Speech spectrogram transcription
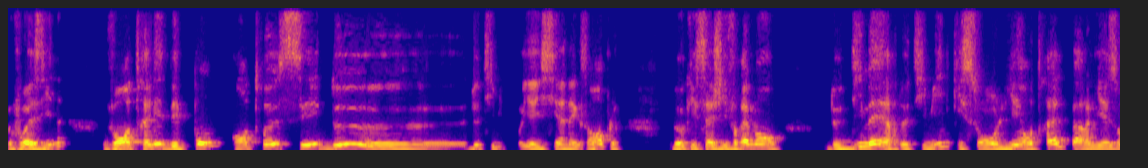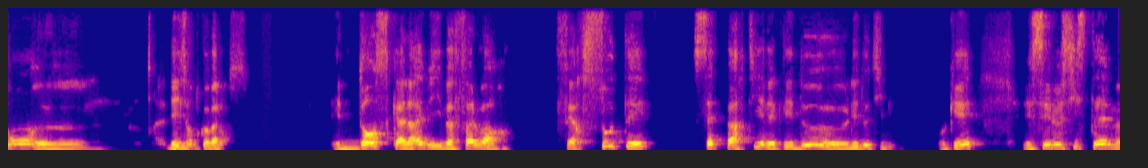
voisines, vont entraîner des ponts entre ces deux, euh, deux thymines. Vous voyez ici un exemple. Donc, il s'agit vraiment de dimères de thymine qui sont liées entre elles par liaison, euh, liaison de covalence. Et dans ce cas-là, eh il va falloir faire sauter cette partie avec les deux, les deux thymines. ok? Et c'est le système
